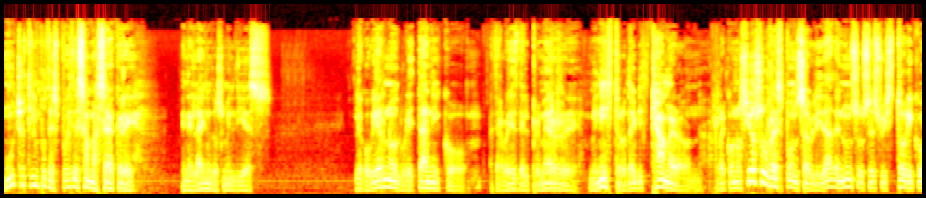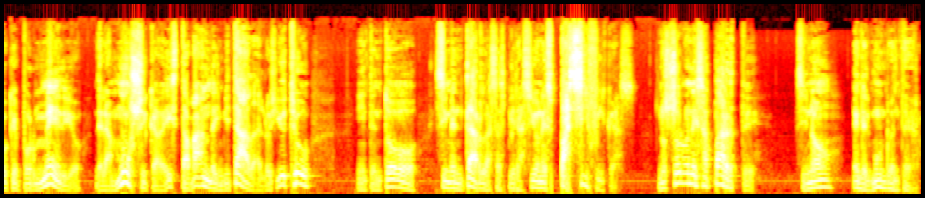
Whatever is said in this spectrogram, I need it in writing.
Mucho tiempo después de esa masacre, en el año 2010, el gobierno británico, a través del primer eh, ministro David Cameron, reconoció su responsabilidad en un suceso histórico que por medio de la música de esta banda invitada, los U2, intentó cimentar las aspiraciones pacíficas, no solo en esa parte, sino en el mundo entero.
